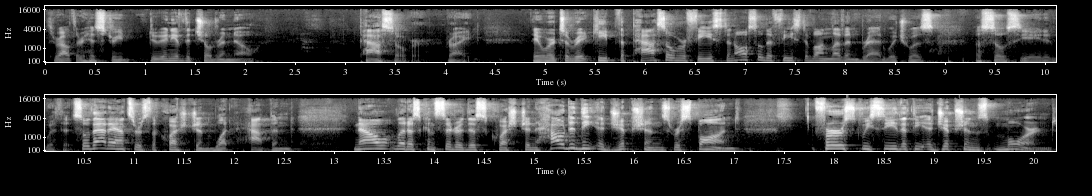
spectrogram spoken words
throughout their history? Do any of the children know? Passover, Passover right. They were to keep the Passover feast and also the Feast of Unleavened Bread, which was associated with it. So that answers the question what happened now let us consider this question How did the Egyptians respond? First, we see that the Egyptians mourned.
